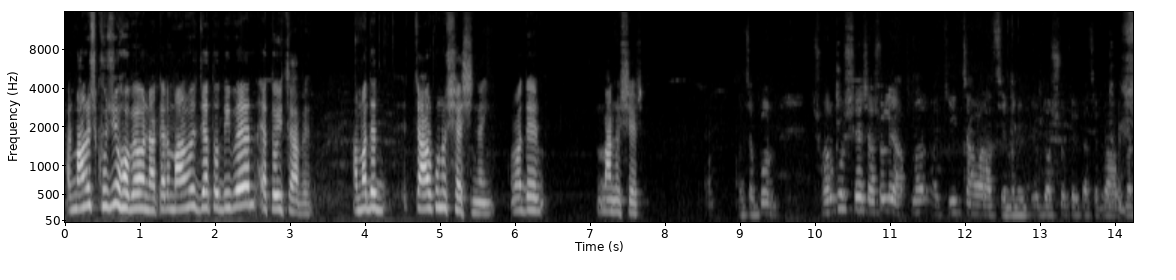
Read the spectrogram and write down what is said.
আর মানুষ খুশি হবেও না কারণ মানুষ যত দিবেন এতই চাবে। আমাদের চাওয়ার কোনো শেষ নেই আমাদের মানুষের। আচ্ছা বোন সর্বশেষ আসলে আপনার কি চাওয়ার আছে? মানে দর্শকের কাছে বা আপনার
